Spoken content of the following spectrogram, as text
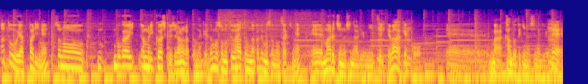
あと、やっぱりね、その、僕はあんまり詳しく知らなかったんだけれども、そのトゥーハートの中でもそのさっきね、えー、マルチのシナリオについては結構、うん、えー、まあ感動的なシナリオで、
